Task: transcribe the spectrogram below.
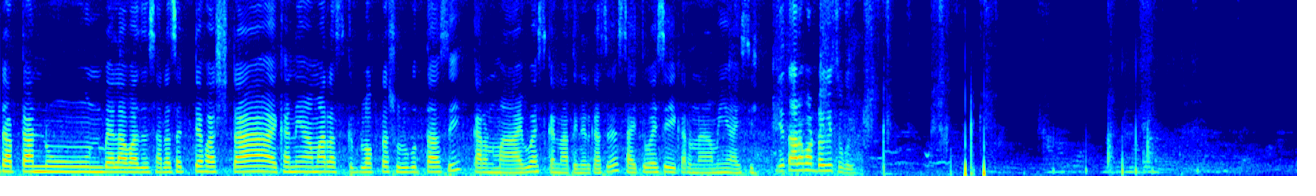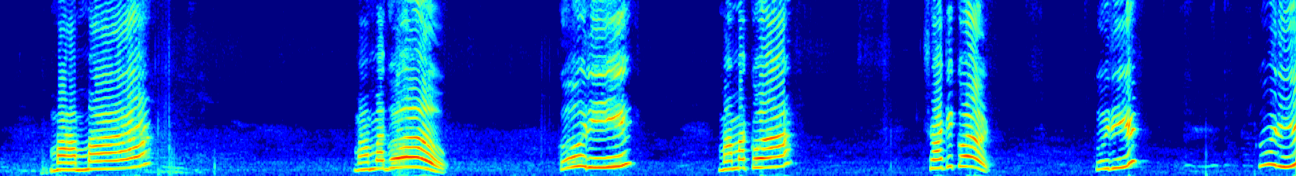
Good afternoon, বেলা বাজে সাড়ে চারটে পাঁচটা। এখানে আমার আজকে ব্লগটা শুরু করতে আসি, কারণ মা আইবো আজকে নাতিনের কাছে চাইতে আইসি এই কারণে আমি আইছি। এ তার বড্ড গেছো কই? মামা মামা গো? কৌরি মামা কোয়া শাকে কই? কইরি কইরি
